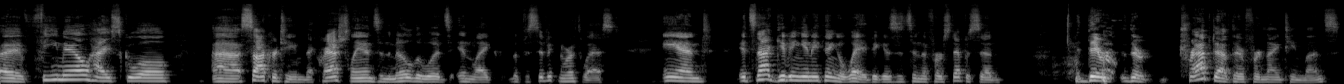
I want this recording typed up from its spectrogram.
a female high school uh, soccer team that crash lands in the middle of the woods in like the Pacific Northwest, and it's not giving anything away because it's in the first episode. They're they're trapped out there for 19 months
